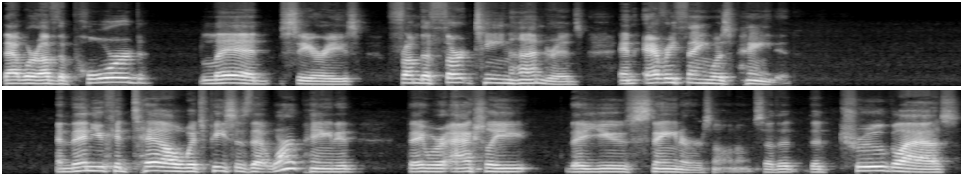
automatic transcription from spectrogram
that were of the poured lead series from the 1300s, and everything was painted. And then you could tell which pieces that weren't painted they were actually they used stainers on them so the the true glass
